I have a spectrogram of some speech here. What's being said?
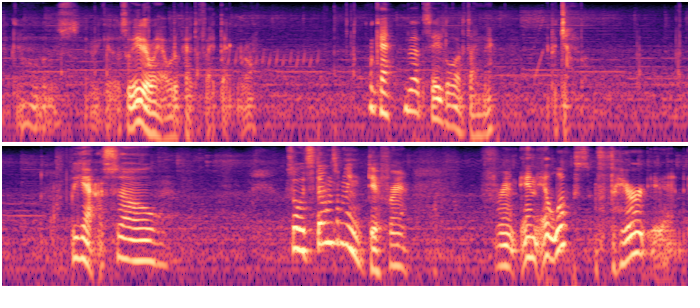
That goes. There we go. So either way, I would have had to fight that girl. Okay, that saved a lot of time there. Jump. But yeah, so so it's done something different, and it looks fair. And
